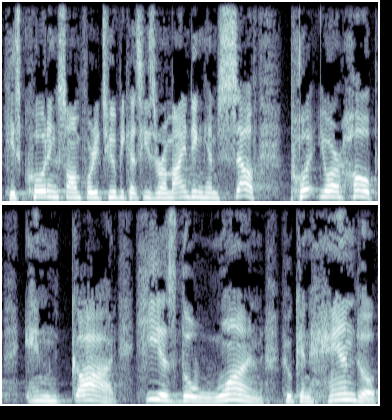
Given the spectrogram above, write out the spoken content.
He's quoting Psalm 42 because he's reminding himself, put your hope in God. He is the one who can handle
